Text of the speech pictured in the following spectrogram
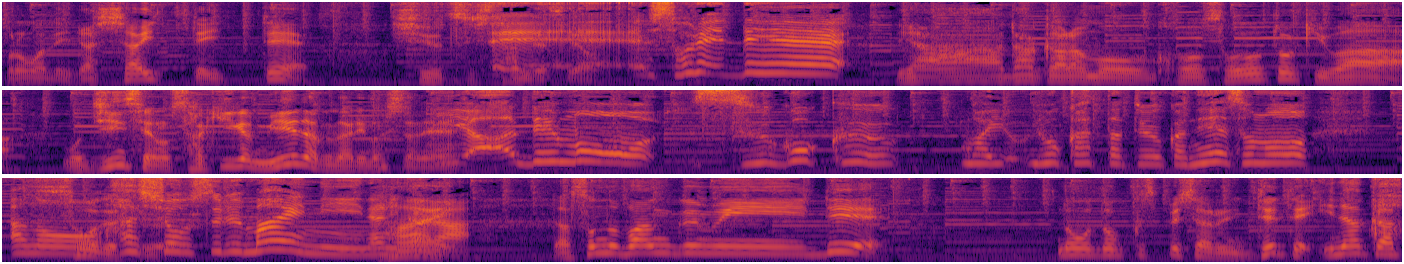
幌までいらっしゃいって言って手術したんですよ。えーそれでいやーだからもうこその時はもう人生の先が見えなくなりましたいね。やでもすごくまあよ良かったというかねそのあその発症する前に何かが、はい。その番組でノードックスペシャルに出ていなかっ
